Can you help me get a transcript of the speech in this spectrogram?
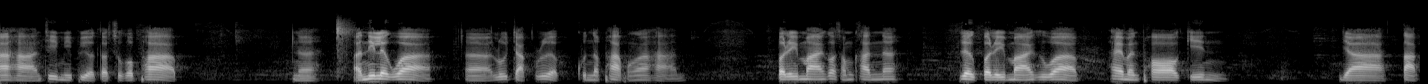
อาหารที่มีประโยชน์ต่อสุขภาพนะอันนี้เรียกว่ารู้จักเลือกคุณภาพของอาหาร ปริมาณก็สำคัญนะเลือกปริมาณคือว่า ให้มันพอกิน อย่าตัก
